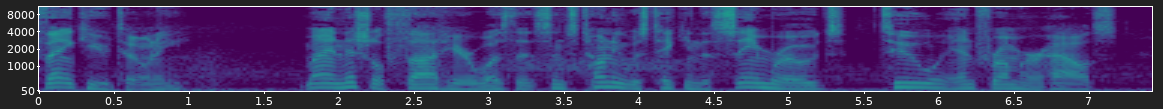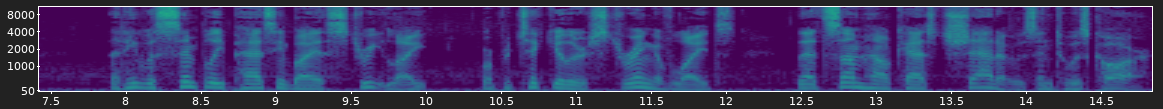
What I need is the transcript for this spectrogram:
Thank you, Tony. My initial thought here was that since Tony was taking the same roads to and from her house, that he was simply passing by a street light or particular string of lights that somehow cast shadows into his car.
